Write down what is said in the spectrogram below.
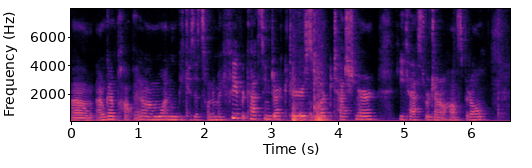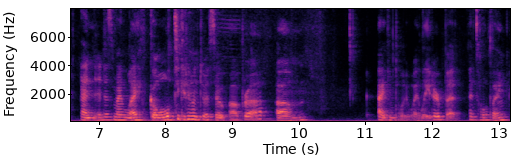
Um, I'm gonna pop in on one because it's one of my favorite casting directors, Mark Teschner. He cast for General Hospital and it is my life goal to get onto a soap opera. Um, I can tell you why later, but it's a whole thing.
